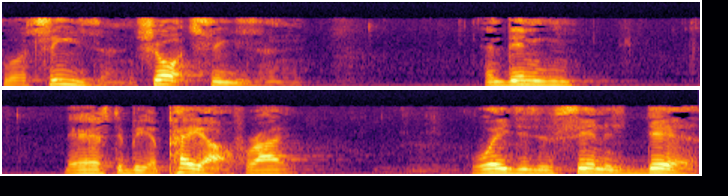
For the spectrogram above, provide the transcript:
for a season, short season. And then there has to be a payoff, right? Wages of sin is death.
